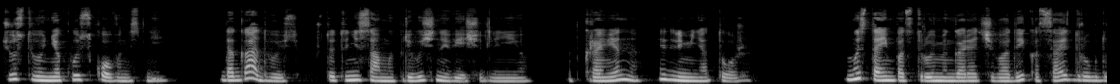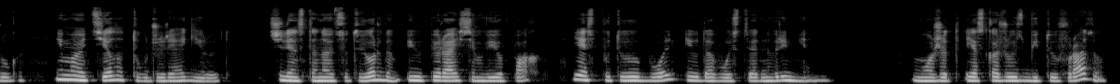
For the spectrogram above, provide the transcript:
Чувствую некую скованность в ней. Догадываюсь, что это не самые привычные вещи для нее. Откровенно, и для меня тоже. Мы стоим под струями горячей воды, касаясь друг друга, и мое тело тут же реагирует. Член становится твердым и, упираясь им в ее пах, я испытываю боль и удовольствие одновременно. Может, я скажу избитую фразу,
